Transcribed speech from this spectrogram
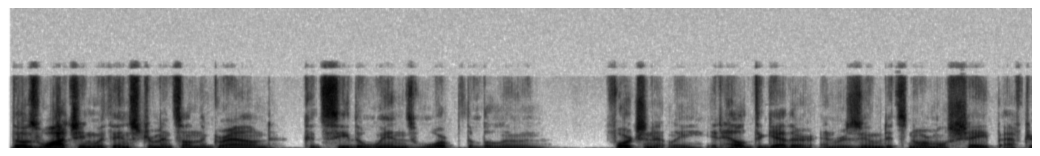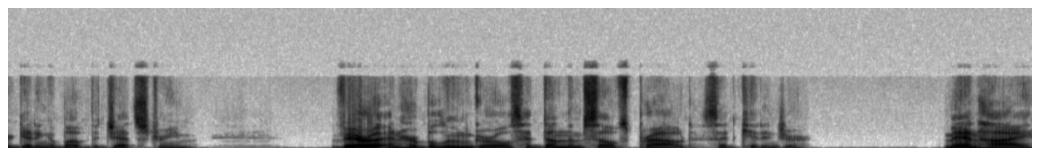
Those watching with instruments on the ground could see the winds warp the balloon. Fortunately, it held together and resumed its normal shape after getting above the jet stream. Vera and her balloon girls had done themselves proud, said Kittinger. Manhigh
